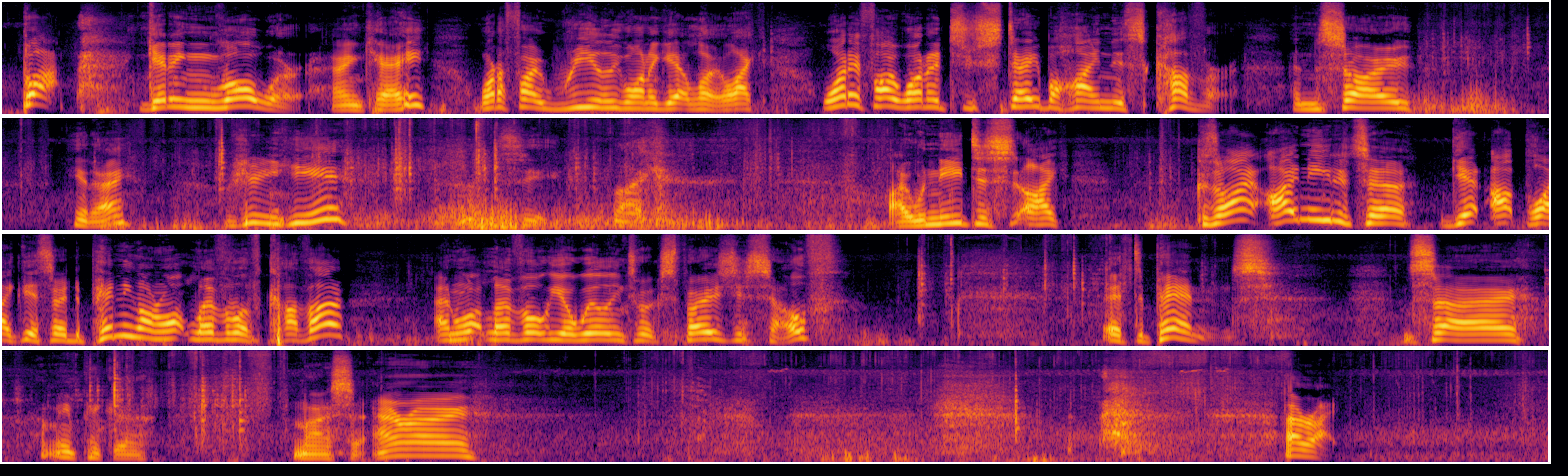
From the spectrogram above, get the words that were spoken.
But getting lower, okay? What if I really want to get low? Like, what if I wanted to stay behind this cover? And so you know, I'm shooting here. Let's see, like, I would need to, like, because I, I needed to get up like this. So depending on what level of cover and what level you're willing to expose yourself, it depends. So let me pick a nicer arrow. All right.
